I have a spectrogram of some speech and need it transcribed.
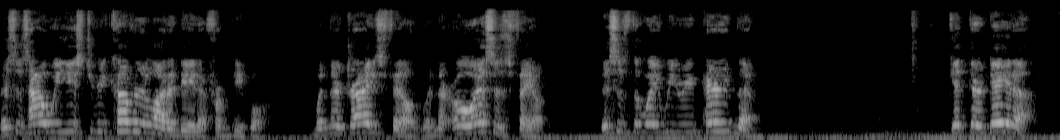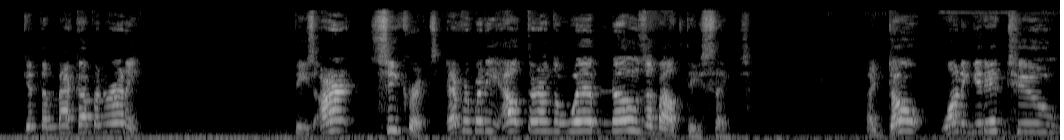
This is how we used to recover a lot of data from people when their drives failed, when their OSs failed. This is the way we repaired them. Get their data, get them back up and running. These aren't secrets. Everybody out there on the web knows about these things. I don't want to get into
